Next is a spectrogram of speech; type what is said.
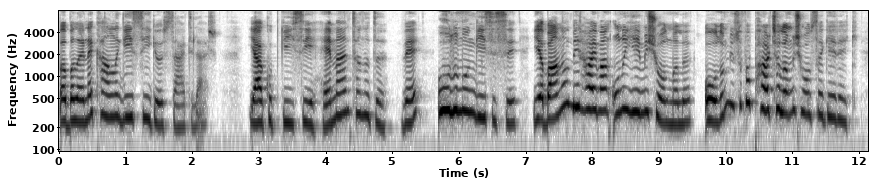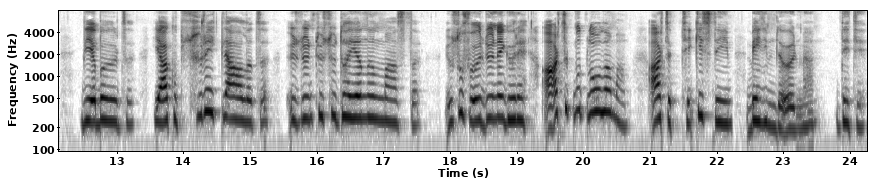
babalarına kanlı giysiyi gösterdiler. Yakup giysiyi hemen tanıdı ve oğlumun giysisi yabanıl bir hayvan onu yemiş olmalı. Oğlum Yusuf'u parçalamış olsa gerek diye bağırdı. Yakup sürekli ağladı. Üzüntüsü dayanılmazdı. Yusuf öldüğüne göre artık mutlu olamam. Artık tek isteğim benim de ölmem dedi.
